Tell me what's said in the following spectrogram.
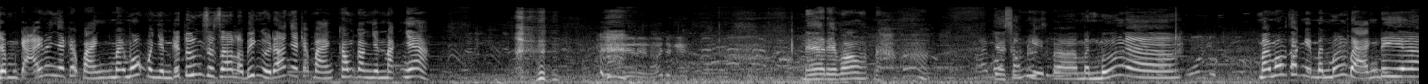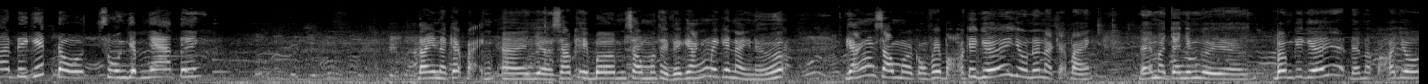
chùm cãi đó nha các bạn. Mai mốt mà nhìn cái tướng sơ sơ là biết người đó nha các bạn. Không cần nhìn mặt nha. Nè đẹp không? Đó giờ xuống nghiệp à, mình mướn à, mai mốt thất nghiệp mình mướn bạn đi à, đi ghép đồ xuồng giùm nha tiên. Đây nè các bạn à, giờ sau khi bơm xong thì phải gắn mấy cái này nữa. Gắn xong rồi còn phải bỏ cái ghế vô nữa nè các bạn. Để mà cho những người bơm cái ghế để mà bỏ vô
